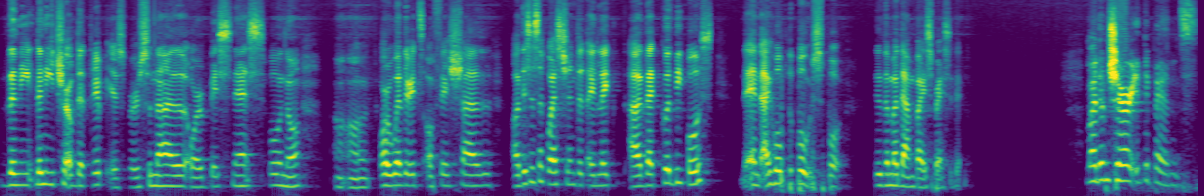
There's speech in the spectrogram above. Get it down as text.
the, na- the nature of the trip is personal or business po, no, uh, or whether it's official. Uh, This is a question that I'd like, uh, that could be posed, and I hope to pose po to the Madam Vice President. Madam Chair, it depends.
